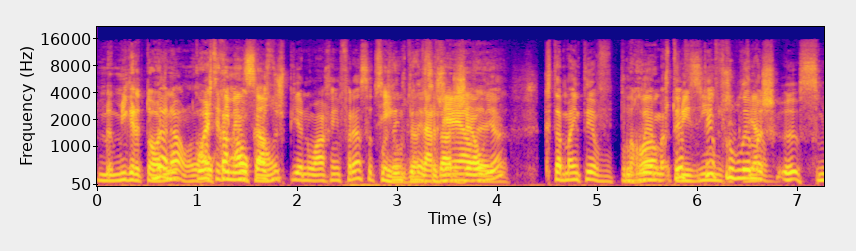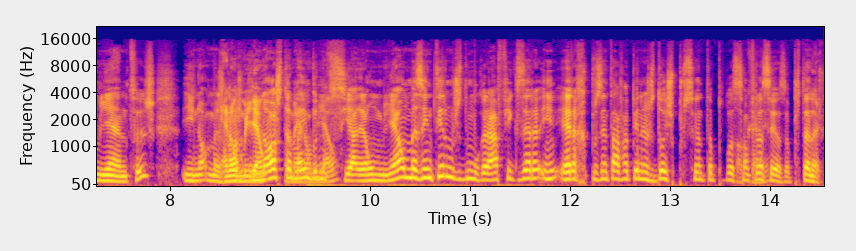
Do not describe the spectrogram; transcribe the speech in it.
migratório não, não, com esta há, o ca- há o dimensão. caso dos Pieds Noirs em França, depois Sim, da o da independência da Argélia, Argélia, que também teve, problema, Marrocos, teve, teve problemas eh, semelhantes, e não- mas Era um nós, milhão, nós também também era um milhão. beneficiámos, era um milhão, mas em termos demográficos era, era representava apenas 2% da população Ok. francesa. Portanto,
